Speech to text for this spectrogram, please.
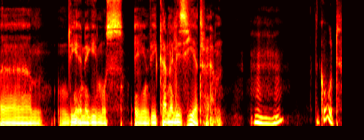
Äh, die Energie muss irgendwie kanalisiert werden. Mhm. Gut.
